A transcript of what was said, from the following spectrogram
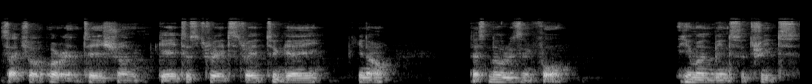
sexual orientation, gay to straight, straight to gay, you know, there's no reason for human beings to treat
